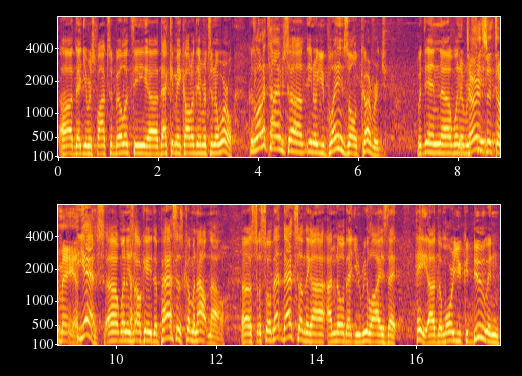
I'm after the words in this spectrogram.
Uh, that your responsibility uh, that can make all the difference in the world. Because a lot of times, uh, you know, you play in zone coverage, but then uh, when it, it turns into man, yes, uh, when it's okay, the pass is coming out now. so, so that that's something I, I know that you realize that hey, the more you could do, and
